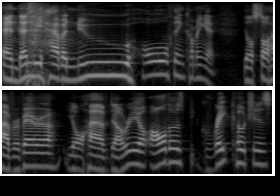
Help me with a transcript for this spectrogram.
And then we have a new whole thing coming in. You'll still have Rivera, you'll have Del Rio, all those great coaches,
